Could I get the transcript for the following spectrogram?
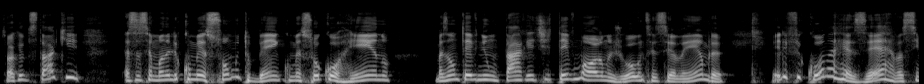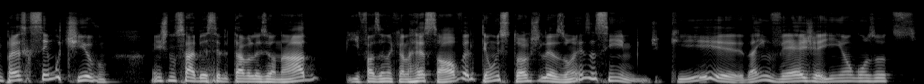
Só que o destaque, essa semana ele começou muito bem, começou correndo, mas não teve nenhum target. Teve uma hora no jogo, não sei se você lembra. Ele ficou na reserva, assim, parece que sem motivo. A gente não sabia se ele estava lesionado. E fazendo aquela ressalva, ele tem um histórico de lesões, assim, de que dá inveja aí em alguns outros.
